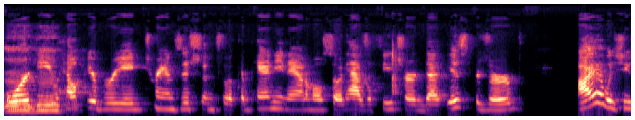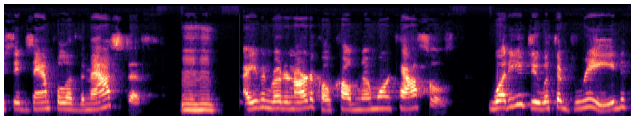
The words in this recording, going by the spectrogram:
or do you help your breed transition to a companion animal so it has a future and that is preserved? I always use the example of the Mastiff. hmm I even wrote an article called No More Castles. What do you do with a breed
